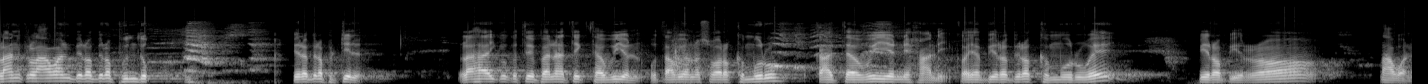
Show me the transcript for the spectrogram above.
lan kelawan biro-biro bunduk. Biro-biro bedil laha iku kedue banatik dawiyun utawi ana swara gemuruh kadawiyun nihali kaya pira-pira gemuruhe pira-pira tawon.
